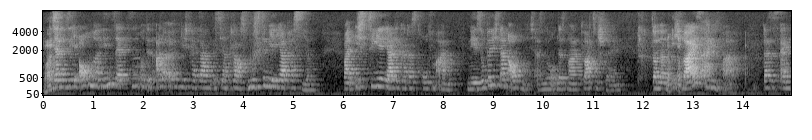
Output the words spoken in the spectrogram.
Was? Die dann sich auch immer hinsetzen und in aller Öffentlichkeit sagen, ist ja klar, es musste mir ja passieren. Weil ich ziehe ja die Katastrophen an. Nee, so bin ich dann auch nicht. Also nur um das mal klarzustellen. Sondern ich weiß einfach, dass, es ein,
